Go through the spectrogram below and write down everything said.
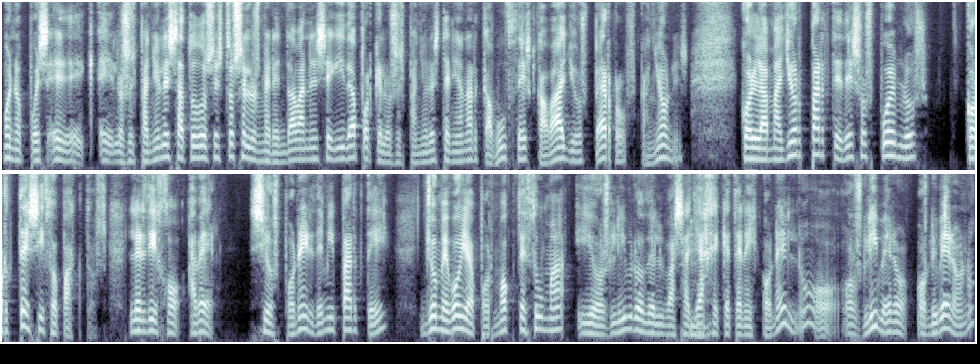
Bueno, pues eh, eh, los españoles a todos estos se los merendaban enseguida porque los españoles tenían arcabuces, caballos, perros, cañones. Con la mayor parte de esos pueblos, Cortés hizo pactos. Les dijo, a ver, si os ponéis de mi parte, yo me voy a por Moctezuma y os libro del vasallaje que tenéis con él, ¿no? Os libero, os libero, ¿no?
